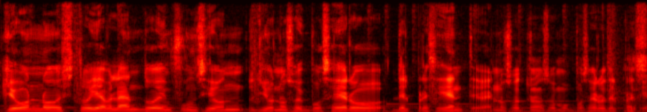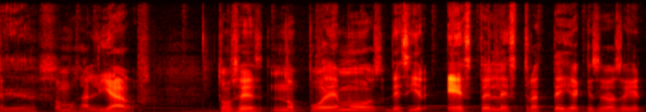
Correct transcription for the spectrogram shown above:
yo no estoy hablando en función, yo no soy vocero del presidente, nosotros no somos voceros del presidente, somos aliados. Entonces, no podemos decir, esta es la estrategia que se va a seguir,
